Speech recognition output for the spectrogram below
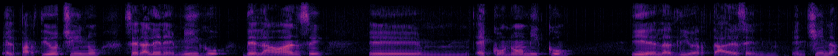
El partido chino será el enemigo del avance em, económico y de las libertades en, en China.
